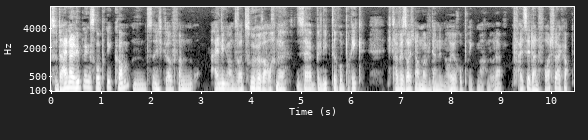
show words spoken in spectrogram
zu deiner Lieblingsrubrik kommen und ich glaube von einigen unserer Zuhörer auch eine sehr beliebte Rubrik. Ich glaube, wir sollten auch mal wieder eine neue Rubrik machen, oder? Falls ihr da einen Vorschlag habt.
